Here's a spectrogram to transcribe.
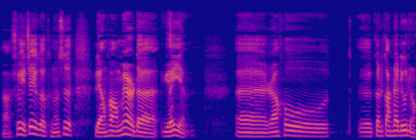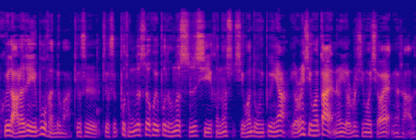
啊，所以这个可能是两方面的原因，呃，然后。呃，跟刚才刘景回答了这一部分，对吧？就是就是不同的社会、不同的时期，可能喜欢东西不一样。有人喜欢大眼睛，有人喜欢小眼睛啥的，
